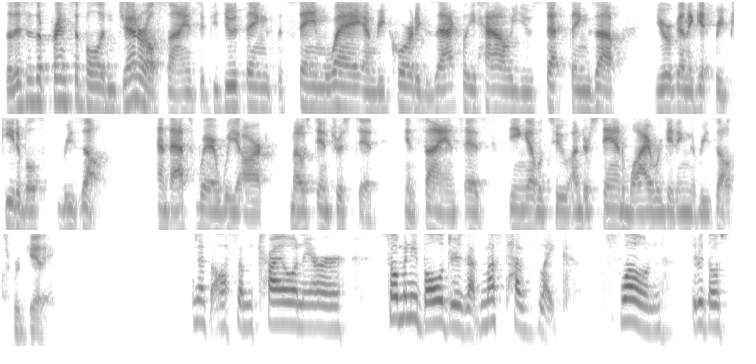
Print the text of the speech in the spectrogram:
So this is a principle in general science. If you do things the same way and record exactly how you set things up, you're going to get repeatable results. And that's where we are most interested in science as being able to understand why we're getting the results we're getting. That's awesome. Trial and error. So many boulders that must have like flown through those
